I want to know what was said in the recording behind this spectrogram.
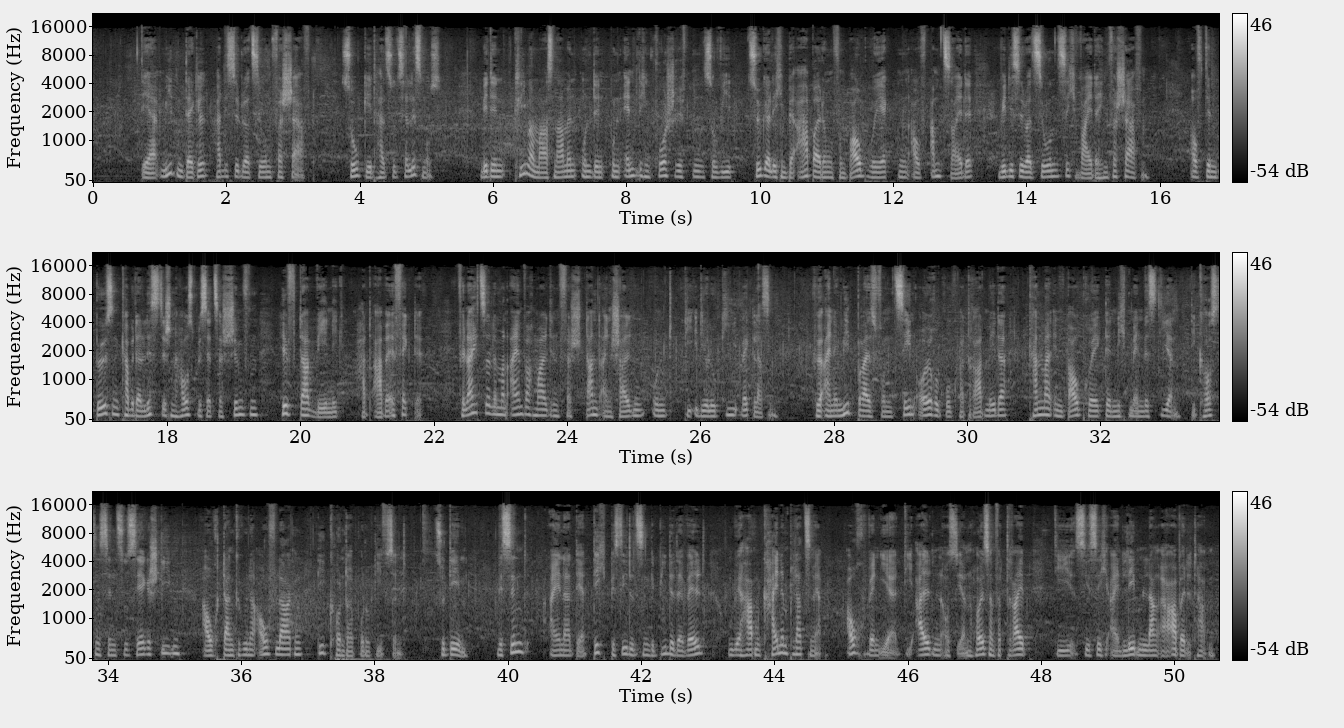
Der Mietendeckel hat die Situation verschärft. So geht halt Sozialismus. Mit den Klimamaßnahmen und den unendlichen Vorschriften sowie zögerlichen Bearbeitungen von Bauprojekten auf Amtsseite wird die Situation sich weiterhin verschärfen. Auf den bösen kapitalistischen Hausbesetzer schimpfen hilft da wenig, hat aber Effekte. Vielleicht sollte man einfach mal den Verstand einschalten und die Ideologie weglassen. Für einen Mietpreis von 10 Euro pro Quadratmeter kann man in Bauprojekte nicht mehr investieren. Die Kosten sind zu sehr gestiegen, auch dank grüner Auflagen, die kontraproduktiv sind. Zudem, wir sind einer der dicht besiedelsten Gebiete der Welt und wir haben keinen Platz mehr. Auch wenn ihr die Alten aus ihren Häusern vertreibt, die sie sich ein Leben lang erarbeitet haben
